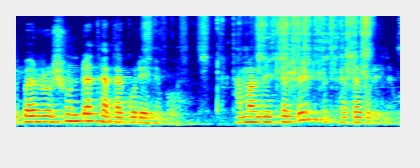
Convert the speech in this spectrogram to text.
এবার রসুনটা থেতা করে নেব। হামাল দেশটাতে থেতা করে নেব।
